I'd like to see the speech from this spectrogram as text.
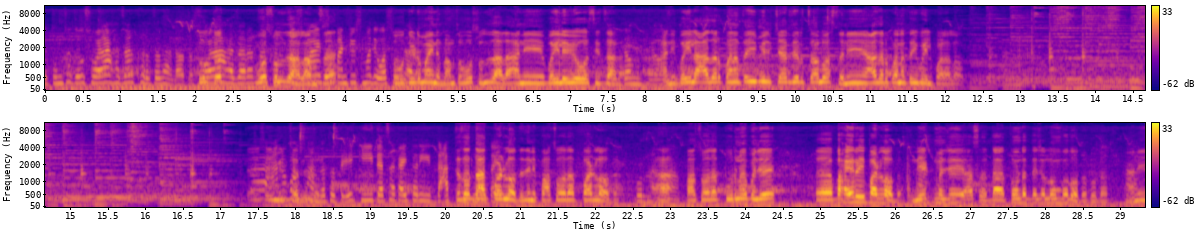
तुमचा जो सोळा हजार खर्च झाला होता तो सोळा वसूल झाला आमचा. पंचवीसमध्ये तो वसूल दीड झाला महिन्यात आमचा वसूल झाला आणि बैल व्यवस्थित झाला एकदम व्यवस्थित. आणि बैल आजारपणातही मिल्क चार्जर चालू असताना आजारपणातही बैल पळाला होता सांगत होते की त्याचा काहीतरी दात त्याचा दात पडला होता त्याने पाचवा दात पडला होता. पूर्ण. हा पाचवा दात पूर्ण म्हणजे बाहेरही पडला होता. नेट म्हणजे असं दा तोंडात त्याच्या लोंबत होता तो दात. आणि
